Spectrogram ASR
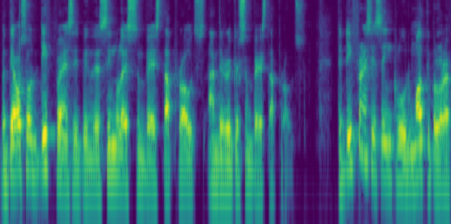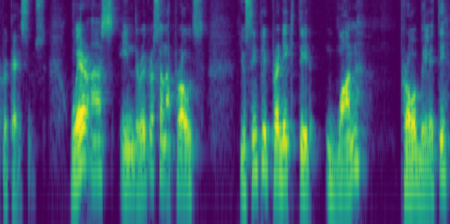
but there are also differences between the simulation-based approach and the regression-based approach. The differences include multiple replications, whereas in the regression approach, you simply predicted one probability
